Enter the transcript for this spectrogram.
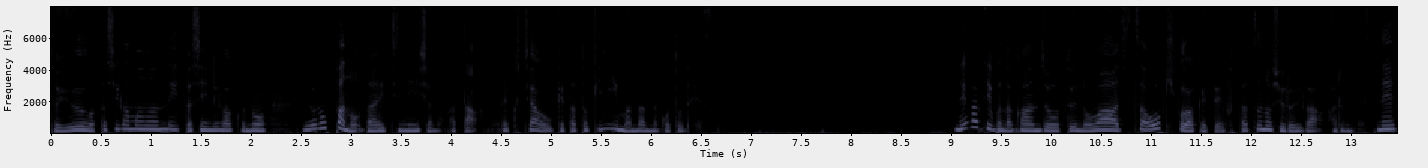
という私が学んでいた心理学のヨーロッパの第一人者の方のレクチャーを受けた時に学んだことです。ネガティブな感情というのは実は大きく分けて2つの種類があるんですね。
